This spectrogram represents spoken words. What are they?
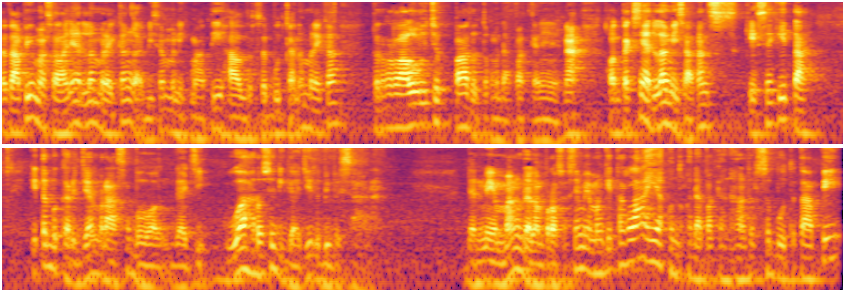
Tetapi masalahnya adalah mereka nggak bisa menikmati hal tersebut karena mereka terlalu cepat untuk mendapatkannya. Nah konteksnya adalah misalkan case kita kita bekerja merasa bahwa gaji gua harusnya digaji lebih besar dan memang dalam prosesnya memang kita layak untuk mendapatkan hal tersebut tetapi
